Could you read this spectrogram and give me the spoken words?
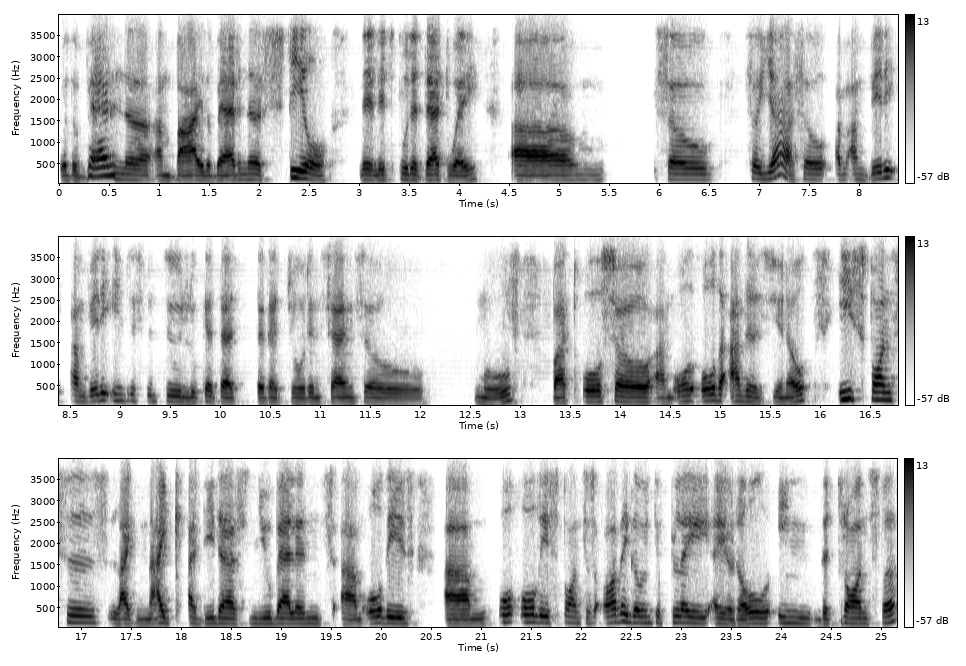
with the Werner and buy the Werner steal. Let's put it that way. Um, so so yeah, so I'm I'm very I'm very interested to look at that that, that Jadon Sancho move, but also um, all, all the others, you know, e-sponsors like Nike, Adidas, New Balance, um, all these um, all, all these sponsors, are they going to play a role in the transfer?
